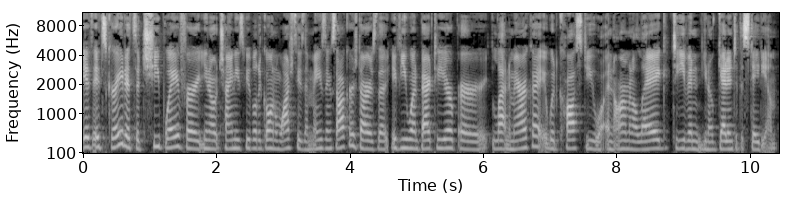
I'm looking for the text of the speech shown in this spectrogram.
it, it's great. It's a cheap way for you know Chinese people to go and watch these amazing soccer stars. That if you went back to Europe or Latin America, it would cost you an arm and a leg to even you know get into the stadium.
